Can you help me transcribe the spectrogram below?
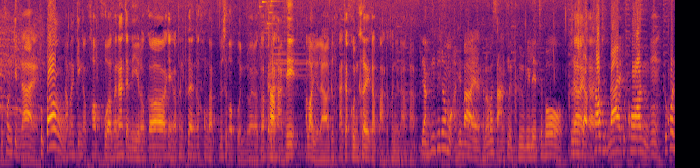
ทุกคนกินได้ถูกต้องแล้วมันกินกับครอบครัวก็น่าจะดี แล้วก็กินกับเพื่อนๆก็คงแบบรู้สึกอบอุ่นด้วยแล้วก็เป็นครับอาหารที่อร่อยอยู่แล้วทุกน่าจะคุ้นเคยกับปากทุกคนอยู่แล้วครับ อย่างที่พี่โทโมอธิบายอะถือว่าภาษาอังกฤษคือ relatable คือใช่แบบใช่เข้าถึงได้ทุกคนอืมทุกคน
